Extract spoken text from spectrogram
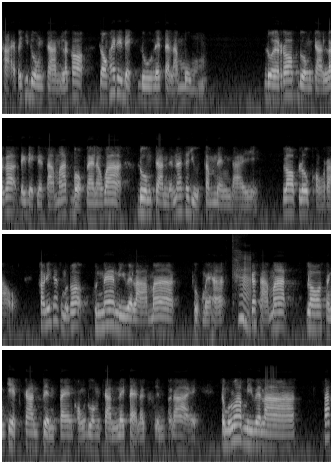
ฉายไปที่ดวงจันทร์แล้วก็ลองให้เด็กๆดูในแต่ละมุม โดยรอบดวงจันทร์แล้วก็เด็กๆเนี่ยสามารถบอกได้แล้วว่า ดวงจันทร์เนี่ยน่าจะอยู่ตำแหน่งใดรอบโลกของเรา คราวนี้ถ้าสมมติว่าคุณแม่มีเวลามากถูกไหมฮะ ก็สามารถรอสังเกตการเปลี่ยนแปลงของดวงจันทร์ในแต่ละคืนก็ได้ สมมุติว่ามีเวลาสัก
